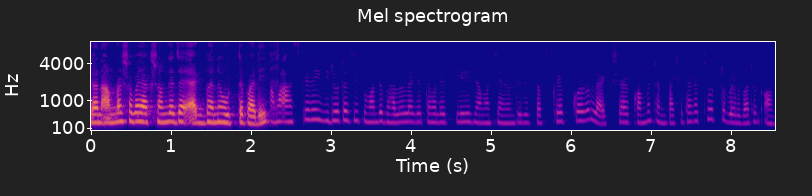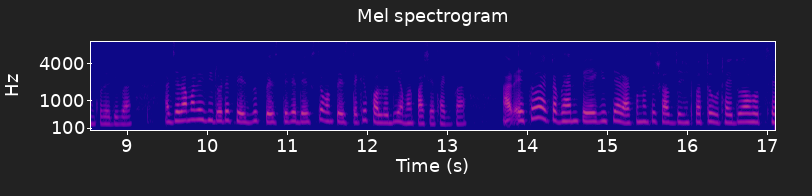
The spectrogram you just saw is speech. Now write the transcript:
যেন আমরা সবাই একসঙ্গে যাই, এক ভ্যানে উঠতে পারি। আজকের এই ভিডিওটা যদি তোমাদের ভালো লাগে, তাহলে প্লিজ আমার চ্যানেলটিতে সাবস্ক্রাইব করো লাইক শেয়ার কমেন্ট আর পাশে থাকা ছোট্ট বেল বাটন অন করে দিবা। আর যারা আমার এই ভিডিওটা ফেসবুক পেজ থেকে দেখছ, আমার পেজটাকে ফলো দিয়ে আমার পাশে থাকবা। আর এই তো একটা ভ্যান পেয়ে গেছি আর এখন হচ্ছে সব জিনিসপত্র উঠাই দেওয়া হচ্ছে।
